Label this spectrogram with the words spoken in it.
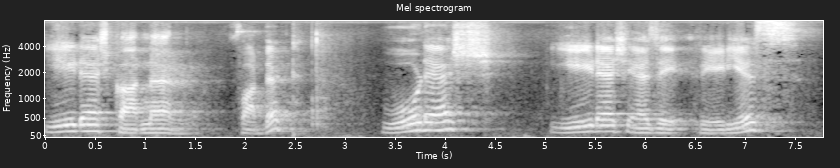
A dash corner for that. O dash A dash as a radius.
